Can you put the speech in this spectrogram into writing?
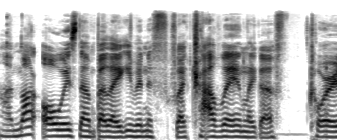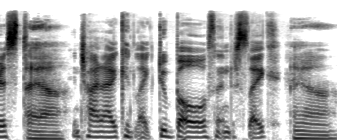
Um, not always them, but like even if like traveling like a tourist Yeah. in China, I could like do both and just like Yeah.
